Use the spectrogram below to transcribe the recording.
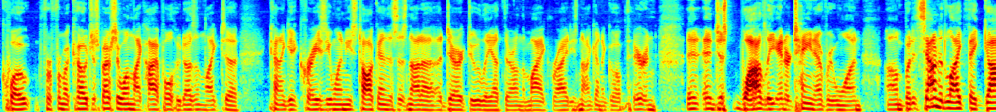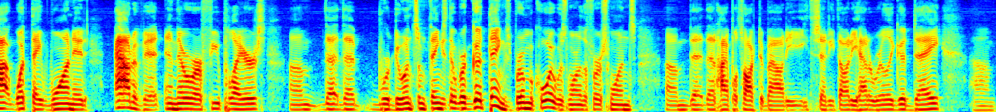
quote for from a coach, especially one like Heupel who doesn't like to kind of get crazy when he's talking. This is not a, a Derek Dooley out there on the mic, right? He's not going to go up there and, and, and just wildly entertain everyone. Um, but it sounded like they got what they wanted out of it, and there were a few players um, that that were doing some things that were good things. Bru McCoy was one of the first ones um, that that Heupel talked about. He, he, said he thought he had a really good day. Um,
